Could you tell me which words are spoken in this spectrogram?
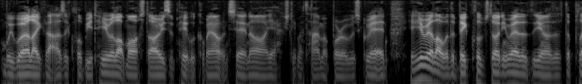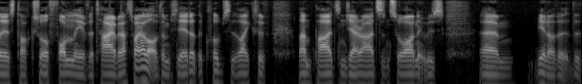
we were like that as a club. You'd hear a lot more stories of people coming out and saying, "Oh, yeah, actually, my time at Boro was great." And you hear a lot with the big clubs, don't you? Where the, you know the, the, players talk so fondly of the time, and that's why a lot of them stayed at the clubs, the likes of Lampards and Gerrards and so on. It was, um, you know, the, the,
